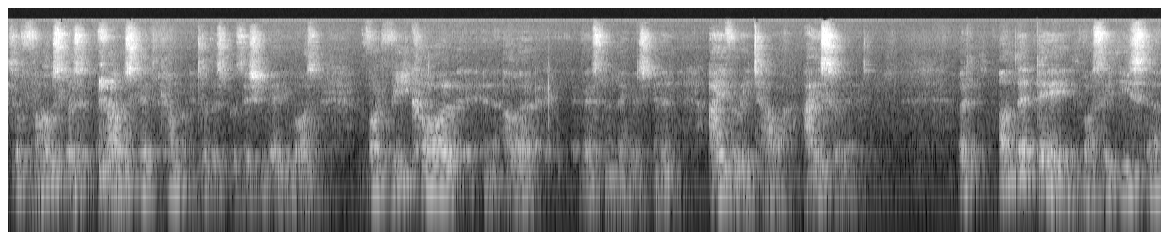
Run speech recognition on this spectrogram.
so Faust was Faust had come into this position where he was what we call in our Western language in an ivory tower, isolated. But on that day, it was the Easter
